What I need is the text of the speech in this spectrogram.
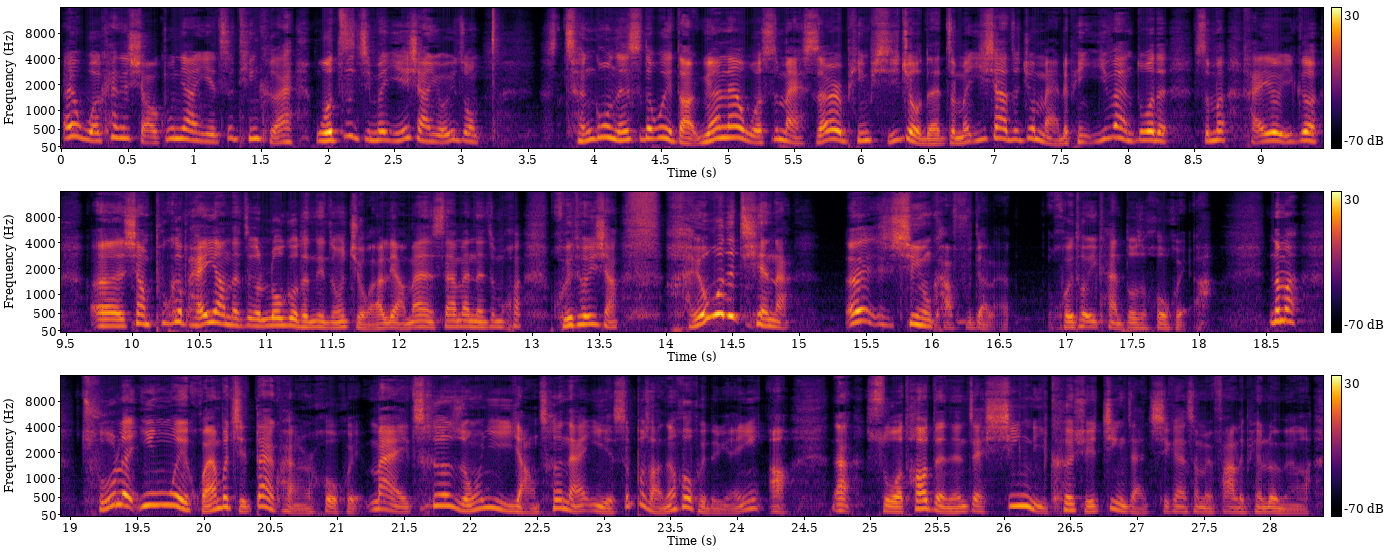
哎，我看这小姑娘也是挺可爱，我自己嘛也想有一种成功人士的味道。原来我是买十二瓶啤酒的，怎么一下子就买了瓶一万多的？什么还有一个呃像扑克牌一样的这个 logo 的那种酒啊，两万三万的这么花？回头一想，哎呦我的天哪！哎，信用卡付掉了，回头一看都是后悔啊。那么，除了因为还不起贷款而后悔，买车容易养车难，也是不少人后悔的原因啊。那索涛等人在《心理科学进展》期刊上面发了篇论文啊，《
